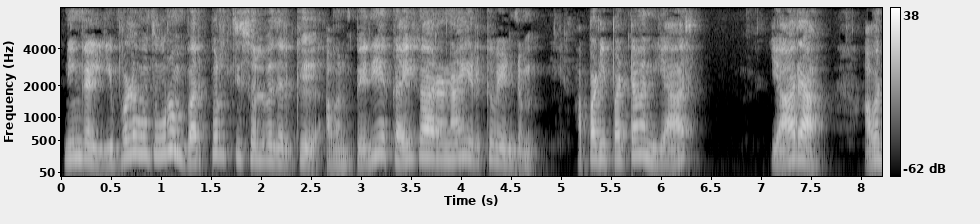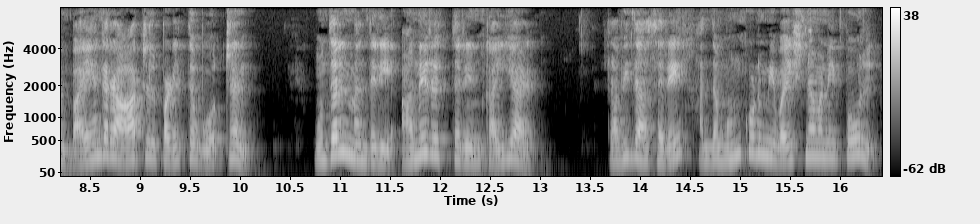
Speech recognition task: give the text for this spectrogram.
நீங்கள் இவ்வளவு தூரம் வற்புறுத்தி சொல்வதற்கு அவன் பெரிய கைகாரனாய் இருக்க வேண்டும். அப்படிப்பட்டவன் யார்? யாரா? அவன் பயங்கர ஆற்றல் படைத்த ஒற்றன் முதல் மந்திரி அனிருத்தரின் கையாள். ரவிதாசரே அந்த முன்கொடுமி வைஷ்ணவனைப் போல்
